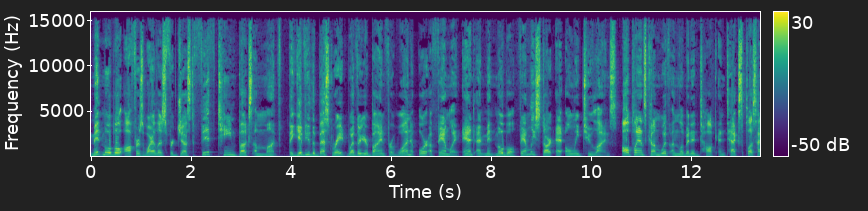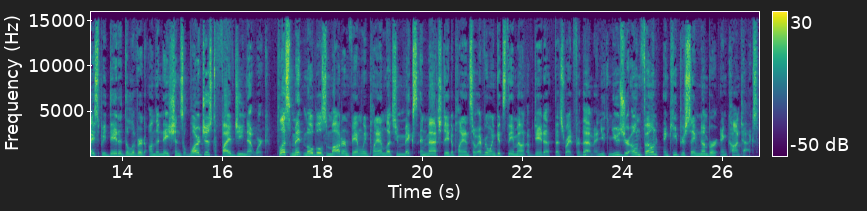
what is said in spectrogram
Mint Mobile offers wireless for just 15 bucks a month. They give you the best rate whether you're buying for one or a family, and at Mint Mobile, families start at only two lines. All plans come with unlimited talk and text plus high speed data delivered on the nation's largest 5G network. Plus, Mint Mobile's modern family plan lets you mix and match data plans so everyone gets the amount of data that's right for them, and you can use your own phone and keep your same number and contacts.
